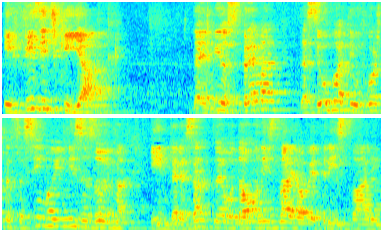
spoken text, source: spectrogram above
i fizički jak, da je bio spreman da se uhvati u koštac sa svim ovim izazovima i interesantno je da on izdvaja ove tri stvari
